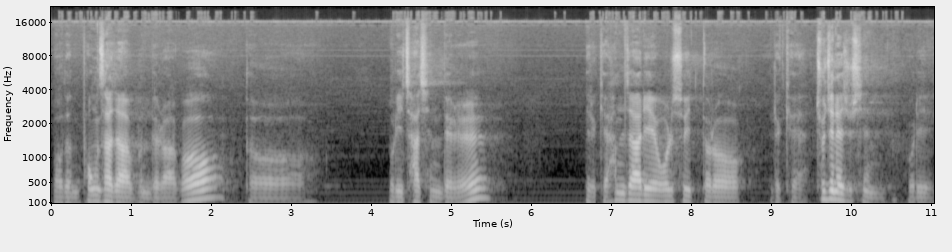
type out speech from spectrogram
모든 봉사자분들하고 또 우리 자신들 이렇게 한 자리에 올 수 있도록 이렇게 추진해 주신 우리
